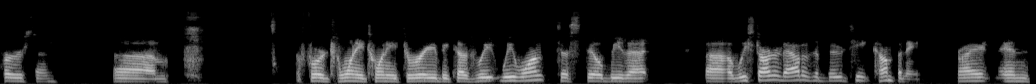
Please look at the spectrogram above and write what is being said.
person um, for 2023 because we we want to still be that. Uh, we started out as a boutique company, right? And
